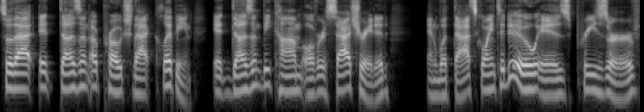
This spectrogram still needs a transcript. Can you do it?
so that it doesn't approach that clipping. It doesn't become oversaturated. And what that's going to do is preserve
